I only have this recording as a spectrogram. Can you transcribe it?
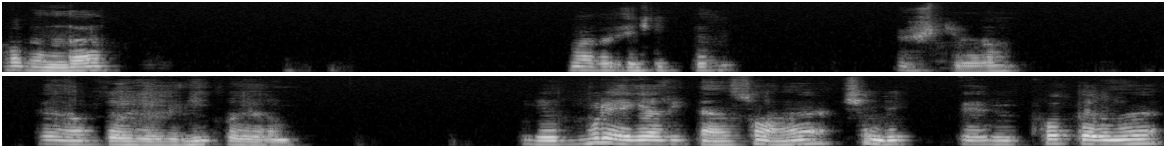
adında buna da eşittir 3 diyorum. Ve nokta virgülü koyuyorum. E, buraya geldikten sonra şimdi e, kodlarını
